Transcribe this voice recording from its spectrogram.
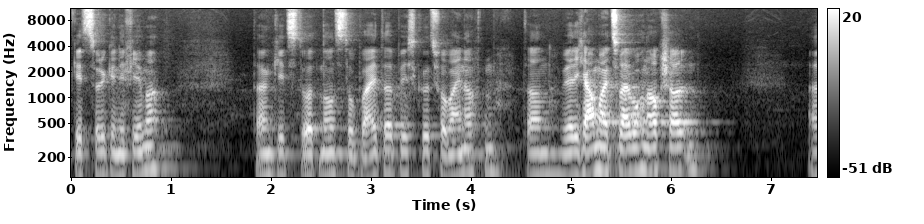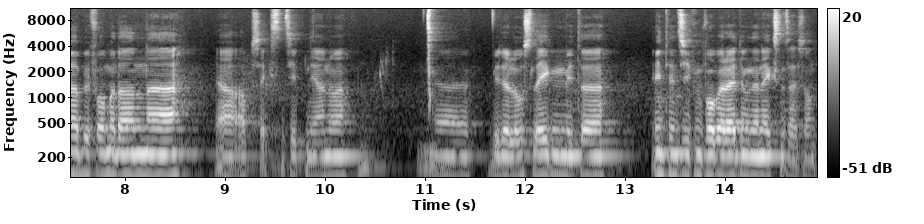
geht es zurück in die Firma. Dann geht es dort nonstop weiter bis kurz vor Weihnachten. Dann werde ich auch mal zwei Wochen abschalten bevor wir dann äh, ja, ab 6. 7. Januar äh, wieder loslegen mit der intensiven Vorbereitung der nächsten Saison.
